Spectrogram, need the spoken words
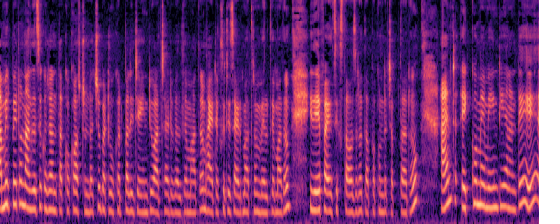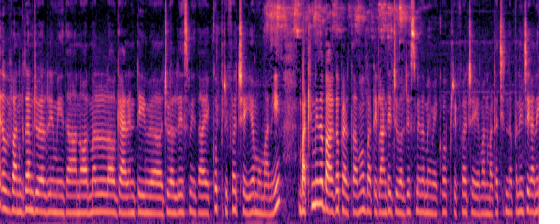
అమీర్పేట్లో నాకు తెలిసి కొంచెం తక్కువ కాస్ట్ ఉండొచ్చు. బట్ కుక్కట్పల్లి ట్యూ అటు సైడ్ వెళ్తే మాత్రం హైటెక్ సిటీ సైడ్ మాత్రం వెళ్తే మాత్రం ఇదే ఫైవ్ సిక్స్ థౌజండ్ తప్పకుండా చెప్తారు. అండ్ ఎక్కువ మేము ఏంటి అని అంటే వన్ గ్రామ్ జ్యువెలరీ మీద నార్మల్ గ్యారంటీ జ్యువెలరీస్ మీద ఎక్కువ ప్రిఫర్ చేయము మనీ. బట్ వాటి మీద బాగా పెడతాము బట్ ఇలాంటి జ్యువెలరీస్ మీద మేము ఎక్కువ ప్రిఫర్ చేయమన్నమాట. చిన్నప్పటి నుంచి కానీ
